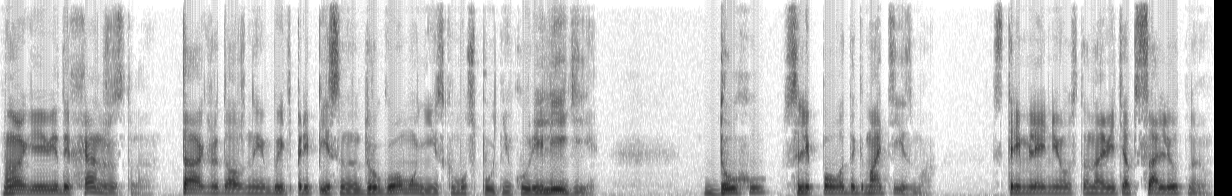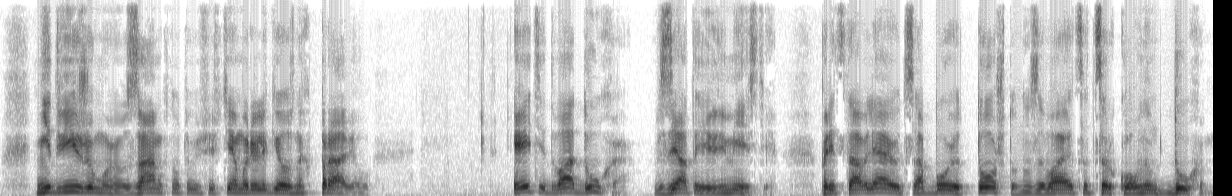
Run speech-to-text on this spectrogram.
Многие виды ханжества также должны быть приписаны другому низкому спутнику религии, духу слепого догматизма, стремлению установить абсолютную, недвижимую, замкнутую систему религиозных правил. Эти два духа, взятые вместе, представляют собою то, что называется церковным духом.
